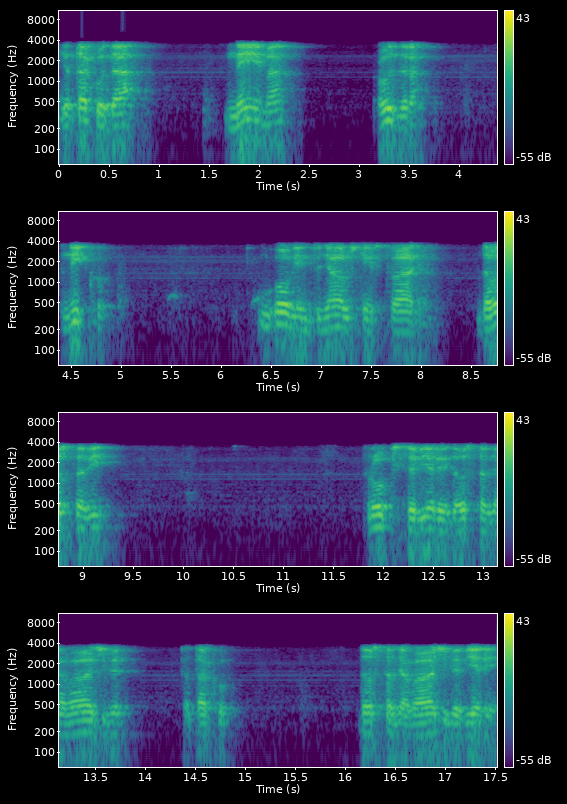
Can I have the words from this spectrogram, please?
je tako da nema uzra niko u ovim dunjaluškim stvarima. Da ostavi propise vjere, da ostavlja vađive, da tako, da ostavlja vađive vjere.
